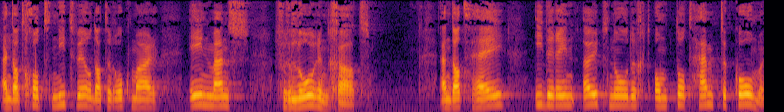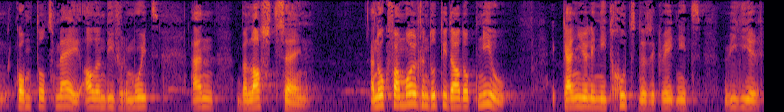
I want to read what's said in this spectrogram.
En dat God niet wil dat er ook maar één mens verloren gaat. En dat hij iedereen uitnodigt om tot hem te komen. Kom tot mij, allen die vermoeid en belast zijn. En ook vanmorgen doet hij dat opnieuw. Ik ken jullie niet goed, dus ik weet niet wie hier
